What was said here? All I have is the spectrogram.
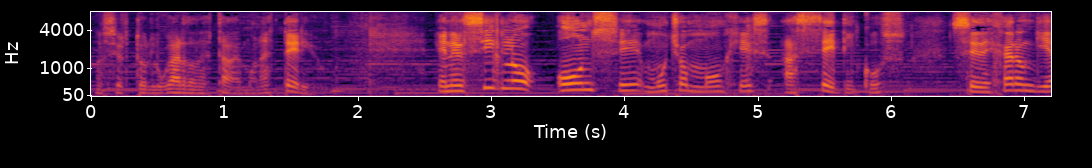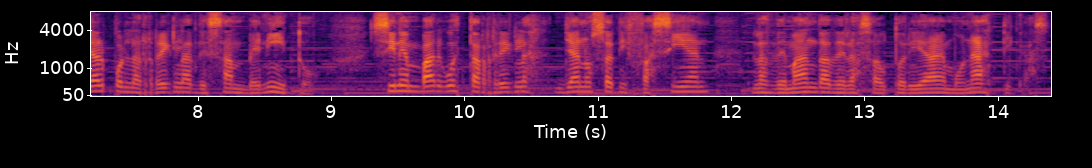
¿no es cierto?, el lugar donde estaba el monasterio. En el siglo XI muchos monjes ascéticos se dejaron guiar por las reglas de San Benito. Sin embargo, estas reglas ya no satisfacían las demandas de las autoridades monásticas.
